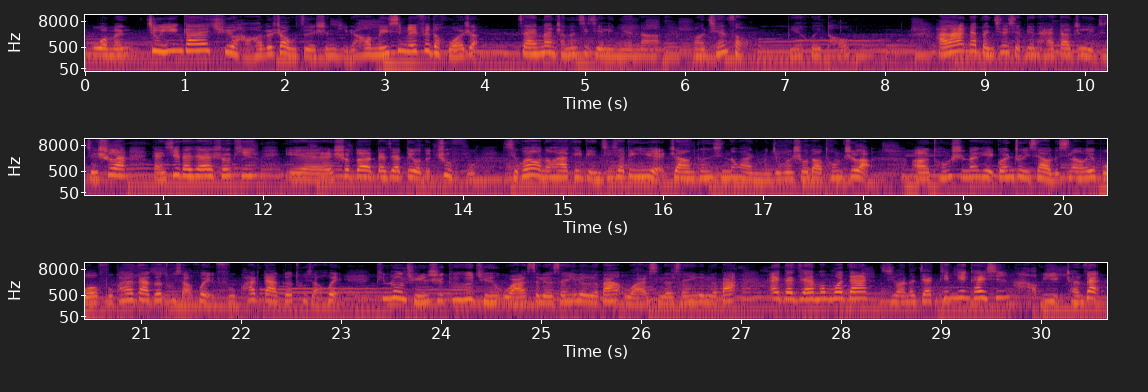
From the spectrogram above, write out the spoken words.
我们就应该去好好的照顾自己的身体，然后没心没肺的活着，在漫长的季节里面呢，往前走，别回头。好啦，那本期的小电台到这里就结束啦，感谢大家的收听，也收到了大家对我的祝福。喜欢我的话可以点击一下订阅，这样更新的话你们就会收到通知了。呃，同时呢可以关注一下我的新浪微博“浮夸的大哥兔小慧”，浮夸的大哥兔小慧，听众群是 QQ 群五二四六三一六六八五二四六三一六六八，爱大家么么哒，希望大家天天开心，好运常在。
